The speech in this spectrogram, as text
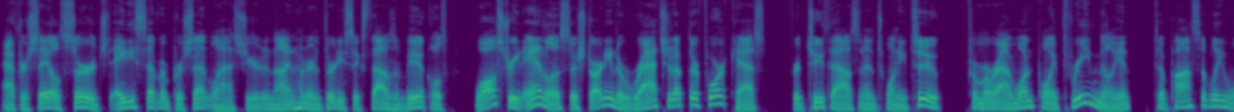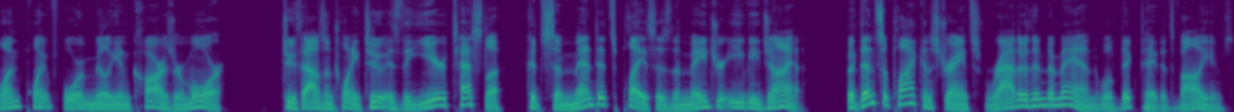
After sales surged 87% last year to 936,000 vehicles, Wall Street analysts are starting to ratchet up their forecasts for 2022 from around 1.3 million to possibly 1.4 million cars or more. 2022 is the year Tesla could cement its place as the major EV giant, but then supply constraints rather than demand will dictate its volumes.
